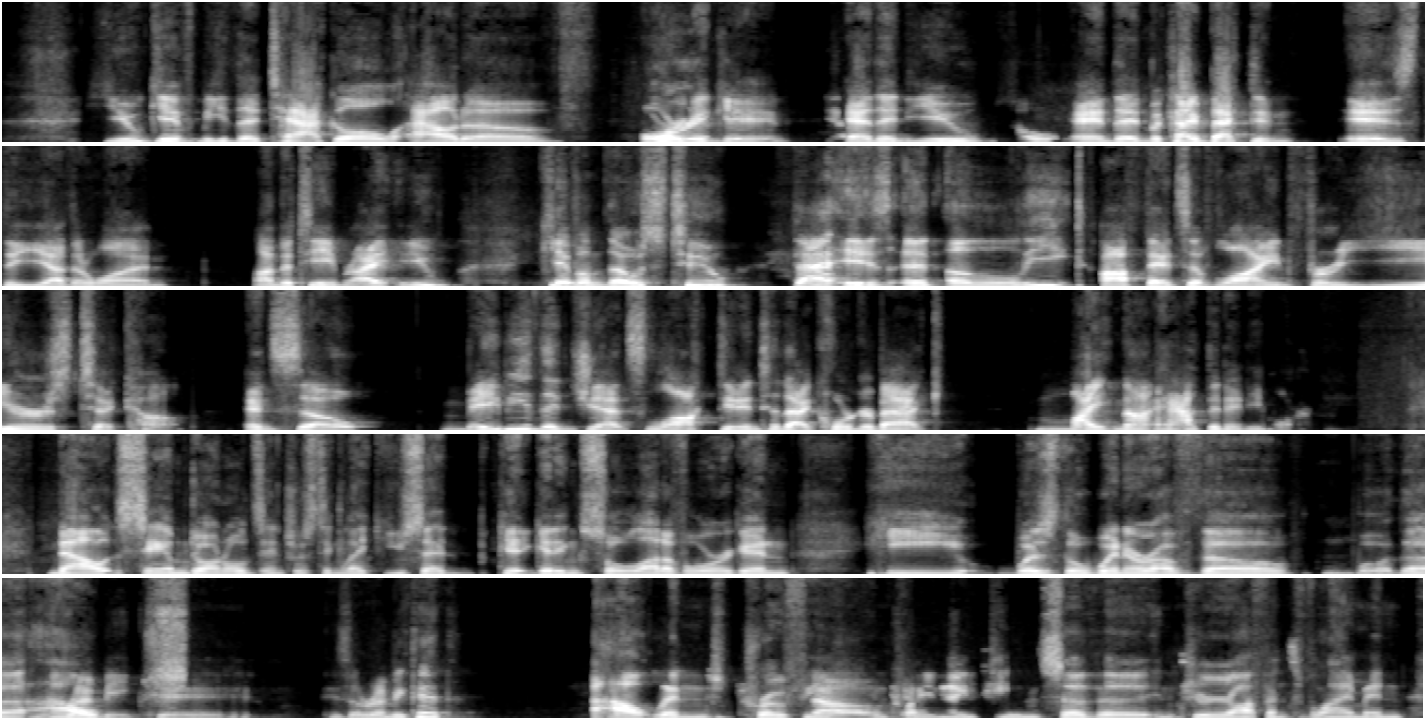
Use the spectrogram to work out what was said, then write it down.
You give me the tackle out of Oregon, Oregon. Yep. and then you, mm-hmm. and then Mekhi Becton is the other one on the team, right? You give them those two. That is an elite offensive line for years to come. And so maybe the Jets locked into that quarterback might not happen anymore. Now, Sam Darnold's interesting. Like you said, get, getting Sewell out of Oregon. He was the winner of the the Remington. Is it Remington? Outland Trophy oh, in 2019. So the interior offensive lineman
